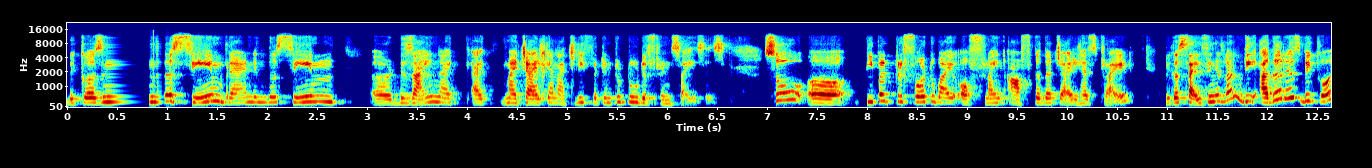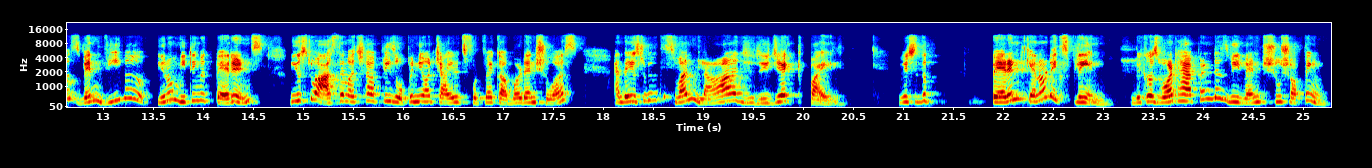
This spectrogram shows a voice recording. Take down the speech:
because in the same brand in the same uh, design I, I my child can actually fit into two different sizes. So uh, people prefer to buy offline after the child has tried because sizing is one. The other is because when we were you know meeting with parents we used to ask them Acha, please open your child's footwear cupboard and show us. And there used to be this one large reject pile which the parent cannot explain because what happened is we went shoe shopping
